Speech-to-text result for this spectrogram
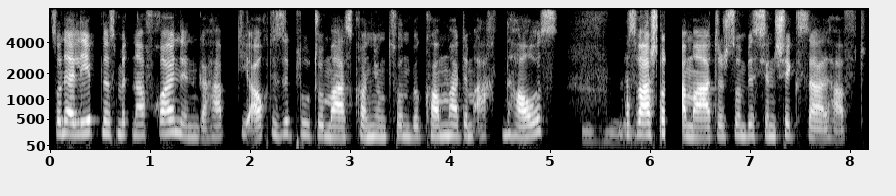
so ein Erlebnis mit einer Freundin gehabt, die auch diese Pluto-Mars-Konjunktion bekommen hat im achten Haus. Mhm. Das war schon dramatisch, so ein bisschen schicksalhaft.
